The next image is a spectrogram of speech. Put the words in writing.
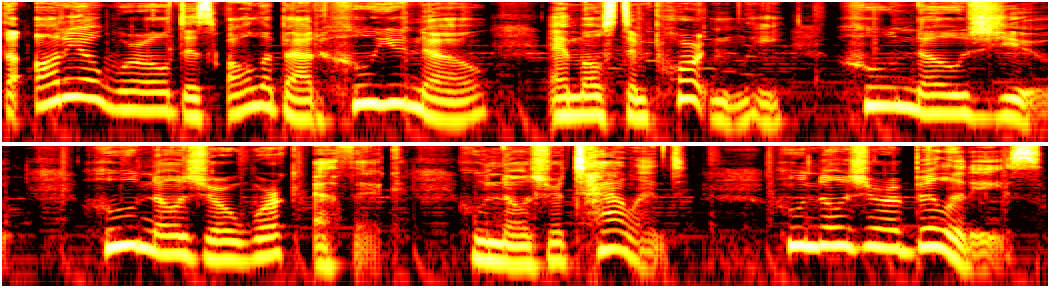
The audio world is all about who you know, and most importantly, who knows you, who knows your work ethic, who knows your talent, who knows your abilities.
